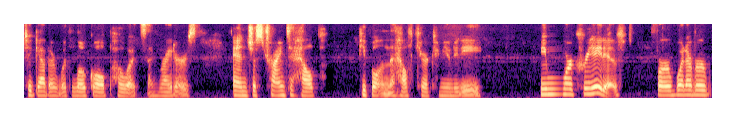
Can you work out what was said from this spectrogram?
together with local poets and writers and just trying to help people in the healthcare community be more creative for whatever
